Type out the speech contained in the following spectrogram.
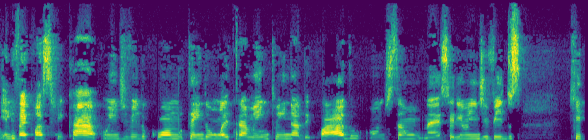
ele vai classificar o indivíduo como tendo um letramento inadequado, onde são, né, seriam indivíduos que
